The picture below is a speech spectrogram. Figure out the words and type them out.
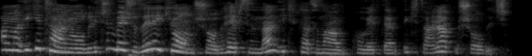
Ama 2 tane olduğu için 5 üzeri 2 olmuş oldu. Hepsinden 2 katını aldık kuvvetlerin. 2 tane 60 olduğu için.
